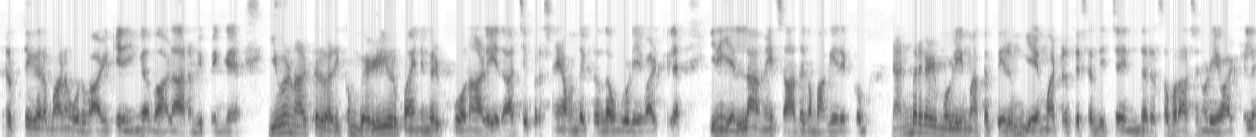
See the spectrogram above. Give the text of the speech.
திருப்திகரமான ஒரு வாழ்க்கையை நீங்கள் வாழ ஆரம்பிப்பீங்க. இவ்வளவு நாட்கள் வரைக்கும் வெளியூர் பயணங்கள் போனாலே ஏதாச்சும் பிரச்சனையாக வந்துட்டு இருந்த உங்களுடைய வாழ்க்கையில் இனி எல்லாமே சாதகமாக இருக்கும். நண்பர்கள் மூலியமாக பெரும் ஏமாற்றத்தை சந்திச்ச இந்த ரிசவராசனுடைய வாழ்க்கையில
